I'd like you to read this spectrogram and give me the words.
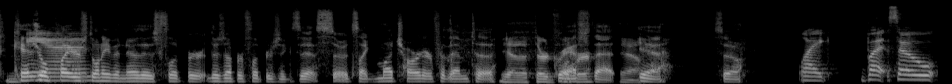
Mm-hmm. Casual players don't even know those flipper, those upper flippers exist. So it's like much harder for them to Yeah, the third grasp flipper. that. Yeah. Yeah. So Like, but so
